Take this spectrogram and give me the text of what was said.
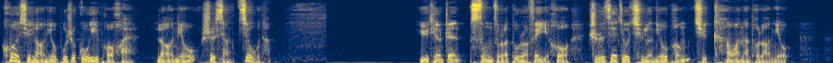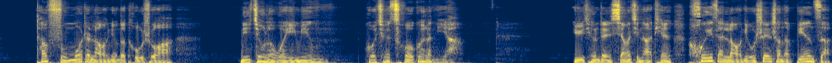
或许老牛不是故意破坏，老牛是想救他。于廷振送走了杜若飞以后，直接就去了牛棚去看望那头老牛。他抚摸着老牛的头说。你救了我一命，我却错怪了你呀。于廷振想起那天挥在老牛身上的鞭子，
